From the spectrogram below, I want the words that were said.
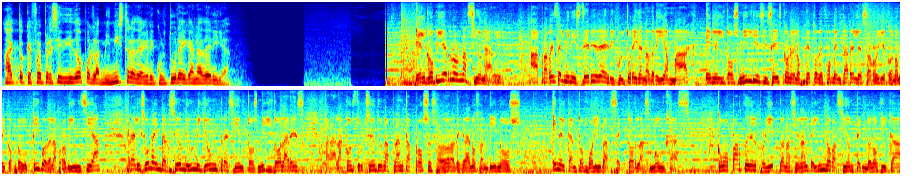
acto que fue presidido por la ministra de Agricultura y Ganadería. El gobierno nacional a través del Ministerio de Agricultura y Ganadería MAG, en el 2016 con el objeto de fomentar el desarrollo económico productivo de la provincia, realizó una inversión de 1.300.000 dólares para la construcción de una planta procesadora de granos andinos en el Cantón Bolívar, sector Las Monjas, como parte del Proyecto Nacional de Innovación Tecnológica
